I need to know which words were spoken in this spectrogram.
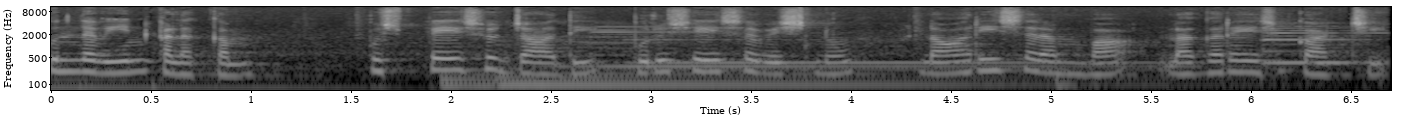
குந்தவியின் கலக்கம். புஷ்பேஷு ஜாதி புருஷேஷ விஷ்ணு நாரீஷரம்பா நகரேஷு காட்சி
